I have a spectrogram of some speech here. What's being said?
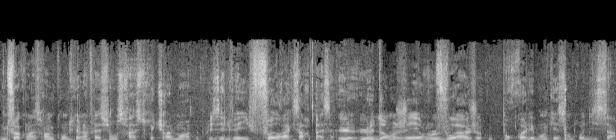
une fois qu'on va se rendre compte que l'inflation sera structurellement un peu plus élevée, il faudra que ça repasse. Le, danger, on le voit, pourquoi les banquiers centraux disent ça?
